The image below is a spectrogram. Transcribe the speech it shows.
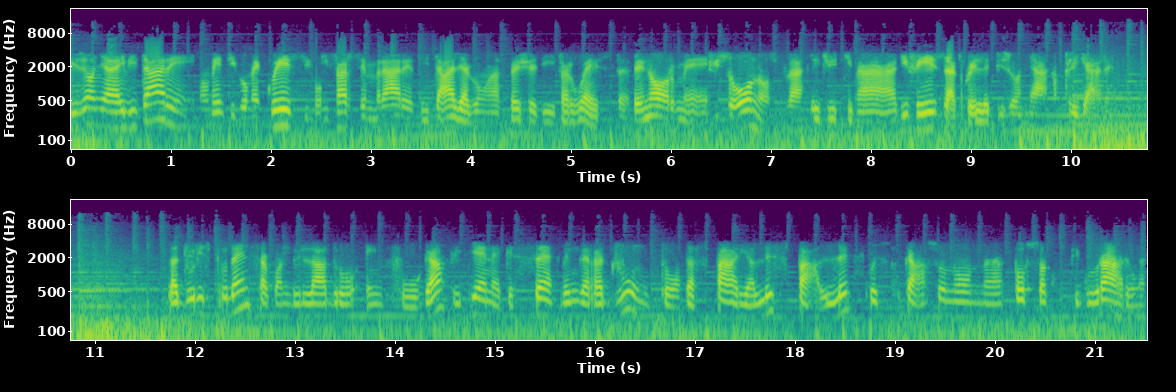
Bisogna evitare in momenti come questi di far sembrare l'Italia come una specie di far west. Le norme ci sono sulla legittima difesa, quelle bisogna applicare. La giurisprudenza, quando il ladro è in fuga, ritiene che se venga raggiunto da spari alle spalle, questo caso non possa configurare una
